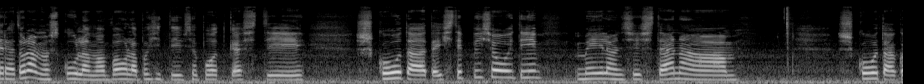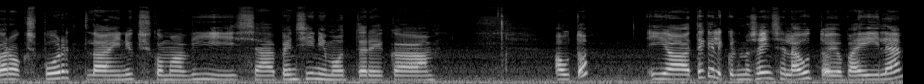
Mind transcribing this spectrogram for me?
tere tulemast kuulama Paula positiivse podcasti Škoda teist episoodi. meil on siis täna Škoda Karoq Sportline üks koma viis bensiinimootoriga auto ja tegelikult ma sain selle auto juba eile.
